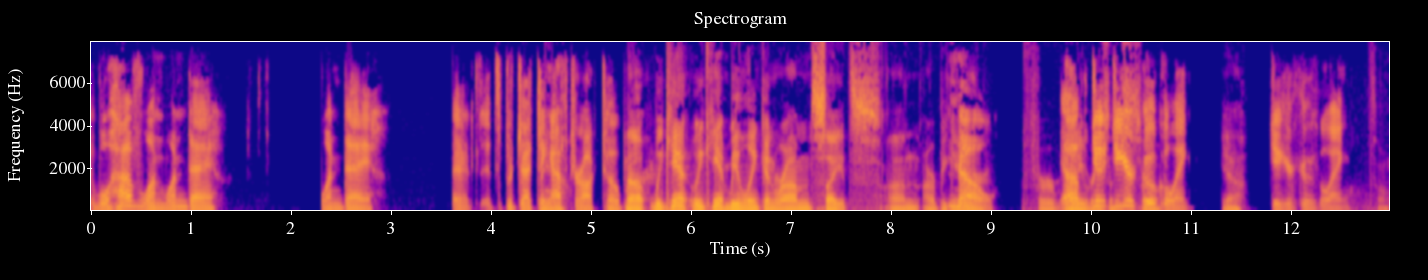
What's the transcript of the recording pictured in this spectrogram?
I will have one one day. One day. It, it's projecting Yeah. after October. No, we can't. We can't be linking ROM sites on RPG No. for Uh, many do, reasons. do your so- googling. Yeah. Do your googling. So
